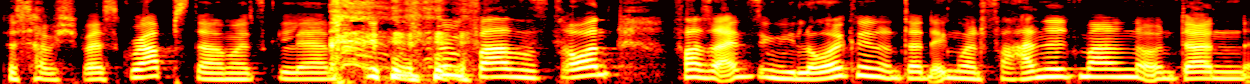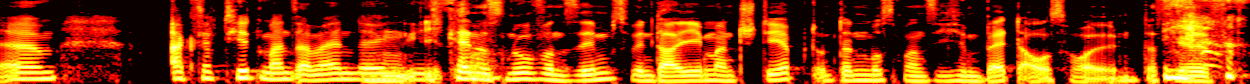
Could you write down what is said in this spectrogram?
das habe ich bei Scrubs damals gelernt. Fünf Phasen des Trauerns. Phase eins irgendwie leugnen und dann irgendwann verhandelt man und dann ähm, akzeptiert man es am Ende irgendwie. Mhm. Ich kenne so. es nur von Sims, wenn da jemand stirbt und dann muss man sich im Bett ausheulen. Das hilft.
